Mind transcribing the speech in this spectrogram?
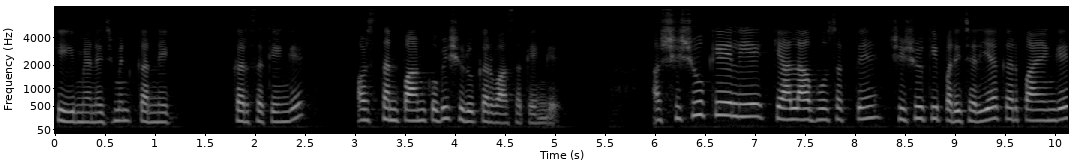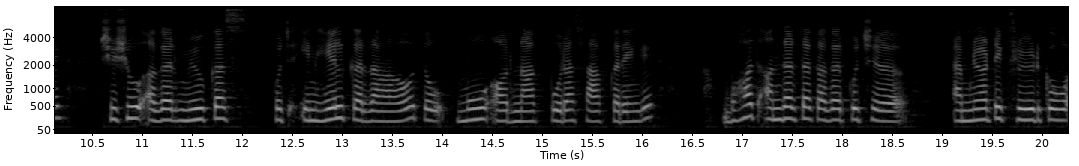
की मैनेजमेंट करने कर सकेंगे। और स्तनपान को भी शुरू करवा सकेंगे। और शिशु के लिए क्या लाभ हो सकते हैं? शिशु की परिचर्या कर पाएँगे। शिशु अगर म्यूकस कुछ इनहेल कर रहा हो तो मुँह और नाक पूरा साफ़ करेंगे। बहुत अंदर तक अगर कुछ एमनियोटिक फ्लूड को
